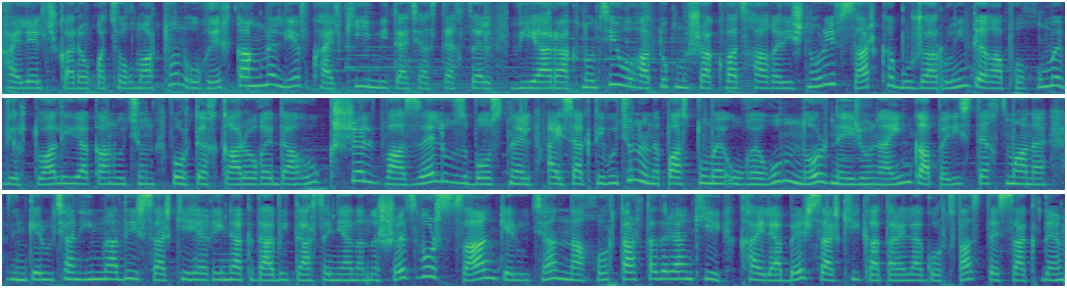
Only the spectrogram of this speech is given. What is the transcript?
քայլել չկարողացող մարդուն ուղիղ կանգնել եւ քայլքի իմիտացիա ստեղծել։ VR ակնոցի ու հատուկ մշակված խաղերի շնորհիվ սարքը բուժառուին տեղափոխում է վիրտուալ իրականություն, որտեղ կարող է դահուկ քշել, վազել ու զբոսնել։ Այս ակտիվությունը նպաստում է ուղեղում նոր նեյրոնային կապերի ստեղծմանը։ Ընկերության հիմնադիր սարքի հեղինակ Դավիթ Արսենյանը նշեց, որ սա ընկերության նախորդ արտադրանքի քայլաբեր սարքի կատարելագործված տեսակն է։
